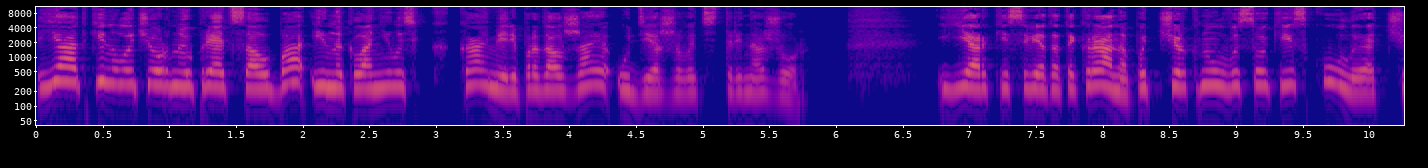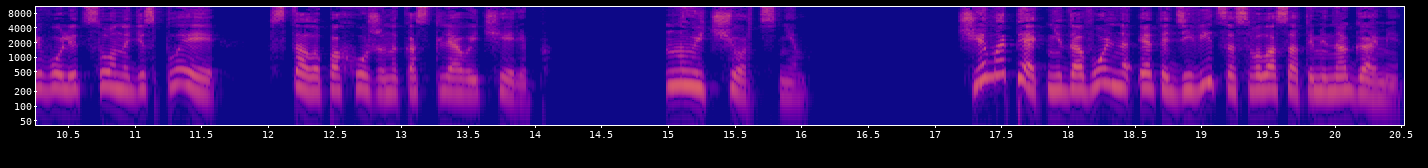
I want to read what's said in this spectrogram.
Я откинула черную прядь со лба и наклонилась к камере, продолжая удерживать тренажер. Яркий свет от экрана подчеркнул высокие скулы, отчего лицо на дисплее стало похоже на костлявый череп. Ну и черт с ним. Чем опять недовольна эта девица с волосатыми ногами?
